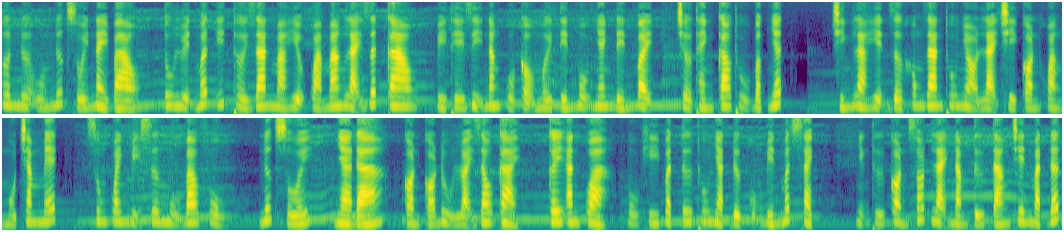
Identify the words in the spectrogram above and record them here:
Hơn nữa uống nước suối này vào, tu luyện mất ít thời gian mà hiệu quả mang lại rất cao. Vì thế dị năng của cậu mới tiến bộ nhanh đến vậy, trở thành cao thủ bậc nhất. Chính là hiện giờ không gian thu nhỏ lại chỉ còn khoảng 100 mét, xung quanh bị sương mù bao phủ. Nước suối, nhà đá, còn có đủ loại rau cải, cây ăn quả, vũ khí vật tư thu nhặt được cũng biến mất sạch. Những thứ còn sót lại nằm tứ táng trên mặt đất,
